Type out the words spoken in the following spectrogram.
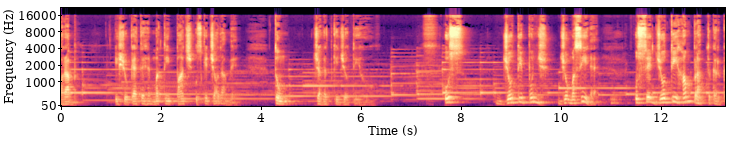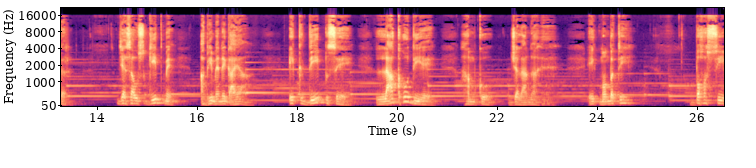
और अब यीशु कहते हैं मती पाँच उसके चौदह में, तुम जगत की ज्योति हो। उस ज्योति पुंज जो मसीह है, उससे ज्योति हम प्राप्त कर कर जैसा उस गीत में अभी मैंने गाया, एक दीप से लाखों दिए हमको जलाना है। एक मोमबत्ती, बहुत सी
